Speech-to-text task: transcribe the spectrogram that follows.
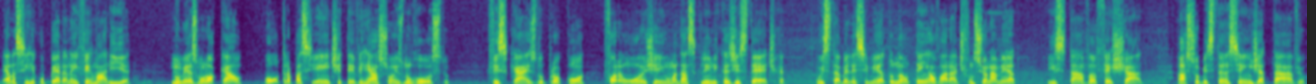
ela se recupera na enfermaria. No mesmo local, outra paciente teve reações no rosto. Fiscais do PROCON foram hoje em uma das clínicas de estética. O estabelecimento não tem alvará de funcionamento e estava fechado. A substância injetável,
